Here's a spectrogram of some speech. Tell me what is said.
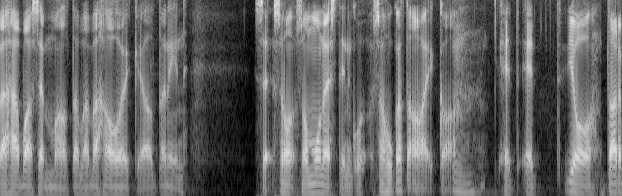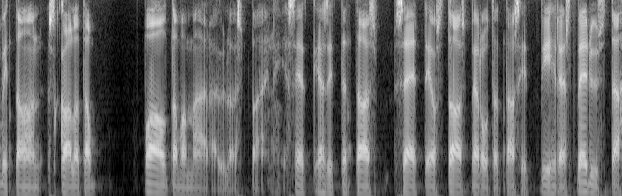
vähän vasemmalta vai vähän oikealta, niin se, se, on, se on monesti niin kuin, sä hukata aikaa. Mm. Et, et, joo, tarvitaan skaalata valtava määrä ylöspäin. Ja, se, ja sitten taas se, että jos taas peruutetaan siitä vihreästä vedystä,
